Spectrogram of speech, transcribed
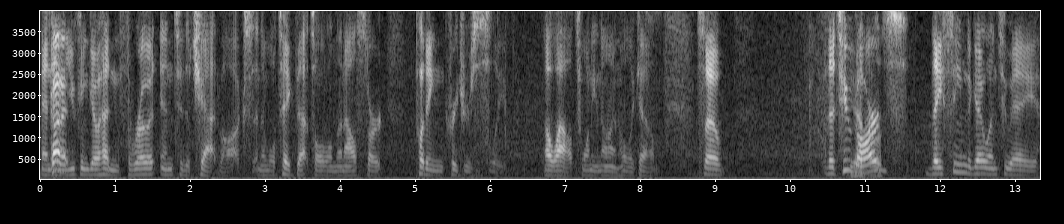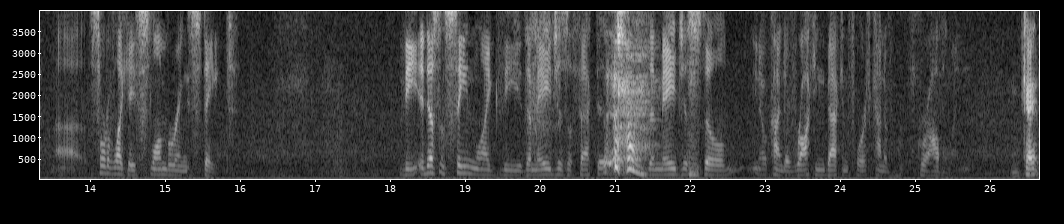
And Got then it. you can go ahead and throw it into the chat box, and then we'll take that total, and then I'll start putting creatures to sleep. Oh wow, 29! Holy cow! So the two Yeah, guards, they seem to go into a uh, sort of like a slumbering state. The it doesn't seem like the the mage is affected. the mage is still, you know, kind of rocking back and forth, kind of groveling. Okay.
